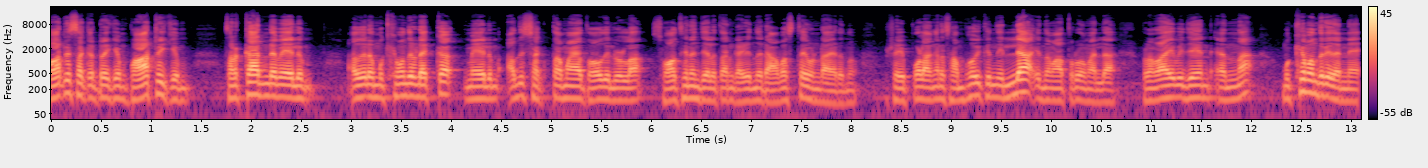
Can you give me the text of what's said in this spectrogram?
പാർട്ടി സെക്രട്ടറിക്കും പാർട്ടിക്കും സർക്കാരിന്റെ മേലും അതുപോലെ മുഖ്യമന്ത്രിയുടെ ഒക്കെ മേലും അതിശക്തമായ തോതിലുള്ള സ്വാധീനം ചെലുത്താൻ കഴിയുന്ന ഒരു അവസ്ഥയുണ്ടായിരുന്നു പക്ഷേ ഇപ്പോൾ അങ്ങനെ സംഭവിക്കുന്നില്ല എന്ന് മാത്രവുമല്ല പിണറായി വിജയൻ എന്ന മുഖ്യമന്ത്രി തന്നെ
